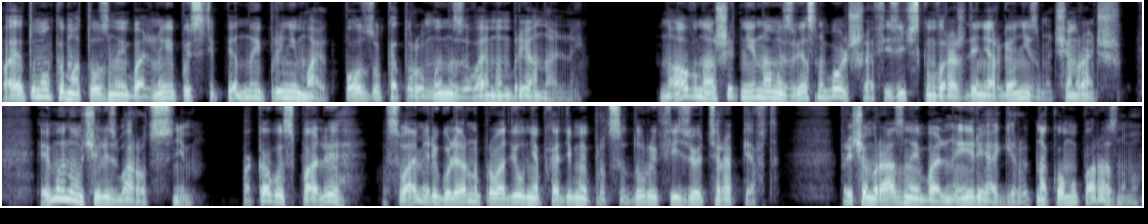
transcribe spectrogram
Поэтому коматозные больные постепенно и принимают позу, которую мы называем эмбриональной. Но в наши дни нам известно больше о физическом вырождении организма, чем раньше. И мы научились бороться с ним. Пока вы спали, с вами регулярно проводил необходимые процедуры физиотерапевт. Причем разные больные реагируют на кому по-разному.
